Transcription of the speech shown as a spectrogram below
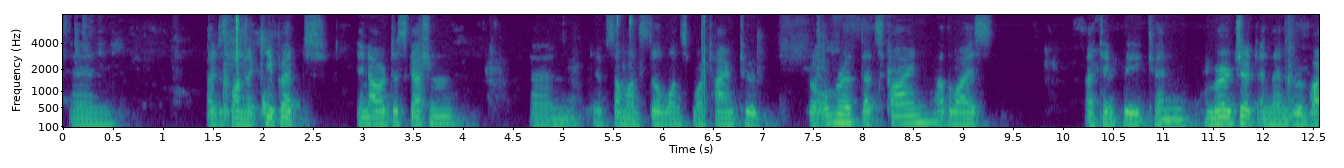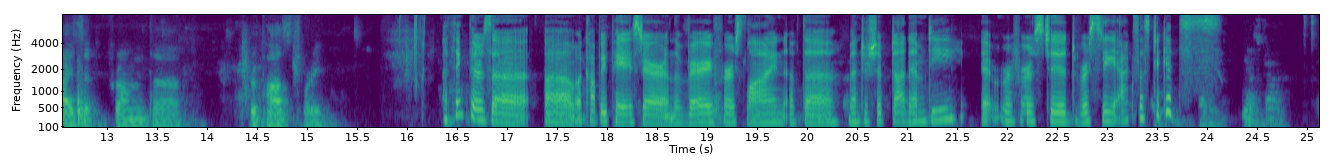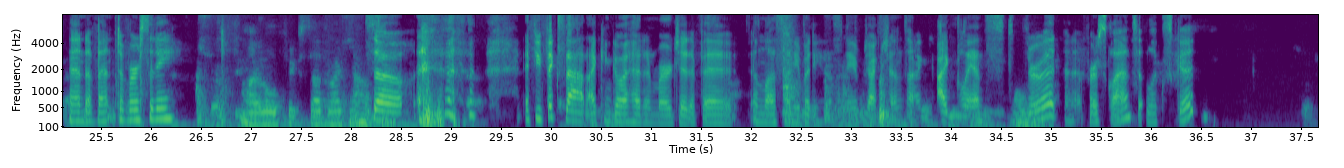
And I just want to keep it in our discussion. And if someone still wants more time to go over it, that's fine. Otherwise, I think we can merge it and then revise it from the repository. I think there's a, um, a copy paste error in the very first line of the mentorship.md. It refers to diversity access tickets and event diversity. I will fix that right now. So if you fix that, I can go ahead and merge it if it, unless anybody has any objections. I, I glanced through it and at first glance, it looks good.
